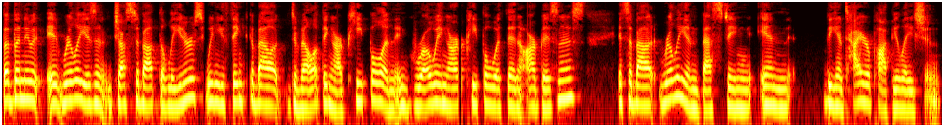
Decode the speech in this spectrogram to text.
But Banoo, it, it really isn't just about the leaders. When you think about developing our people and, and growing our people within our business, it's about really investing in the entire population.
